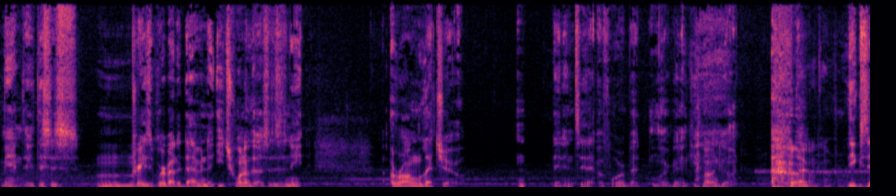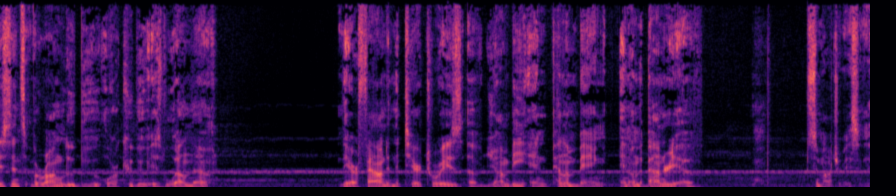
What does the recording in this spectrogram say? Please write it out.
Man, dude, this is hmm. crazy. We're about to dive into each one of those. This is neat. Orang Lecho. They didn't say that before, but we're going to keep on going. Where'd that one come from? The existence of Orang Lubu or Kubu is well known. They are found in the territories of Jambi and Palembang and on the boundary of Sumatra, basically.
